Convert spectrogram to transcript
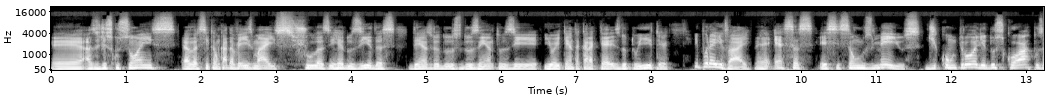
É, as discussões elas ficam cada vez mais chulas e reduzidas dentro dos 280 caracteres do Twitter e por aí vai. Né? Essas, esses são os meios de controle dos corpos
